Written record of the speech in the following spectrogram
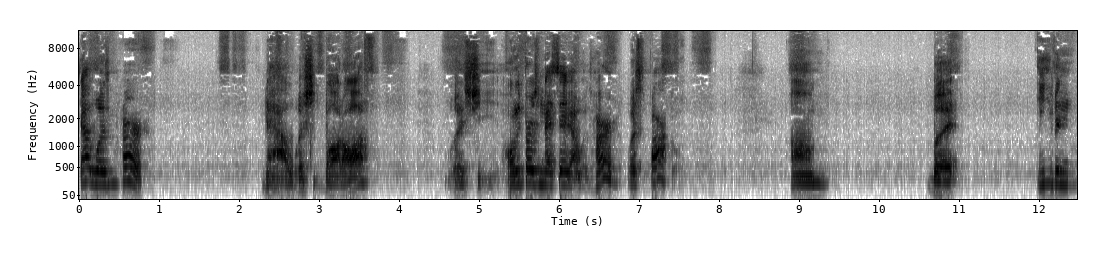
that wasn't her. Now, was she bought off? Was she, only person that said that was her was Sparkle. Um, but even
